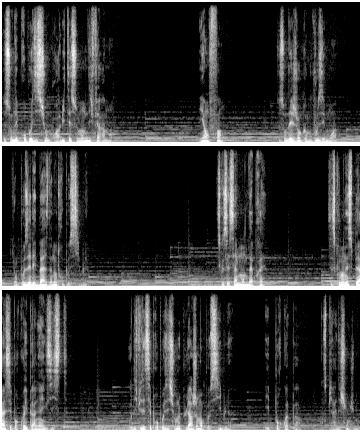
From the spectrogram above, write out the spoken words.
Ce sont des propositions pour habiter ce monde différemment. Et enfin, ce sont des gens comme vous et moi qui ont posé les bases d'un autre possible. Est-ce que c'est ça le monde d'après? C'est ce que l'on espère et c'est pourquoi Hyperlien existe. Pour diffuser ces propositions le plus largement possible et pourquoi pas inspirer des changements.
